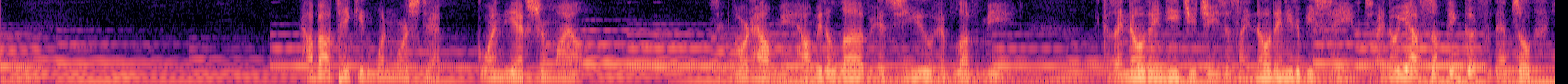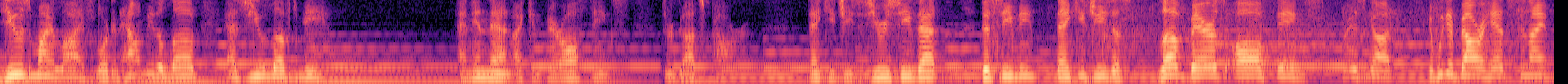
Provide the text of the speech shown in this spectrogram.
How about taking one more step, going the extra mile? Say, Lord, help me. Help me to love as you have loved me because I know they need you, Jesus. I know they need to be saved. I know you have something good for them. So use my life, Lord, and help me to love as you loved me. And in that, I can bear all things through God's power. Thank you, Jesus. You receive that this evening? Thank you, Jesus. Love bears all things. Praise God. If we could bow our heads tonight.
